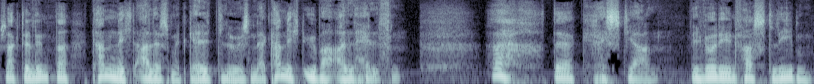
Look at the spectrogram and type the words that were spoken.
sagte Lindner, kann nicht alles mit Geld lösen, er kann nicht überall helfen. Ach, der Christian, ich würde ihn fast lieben,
